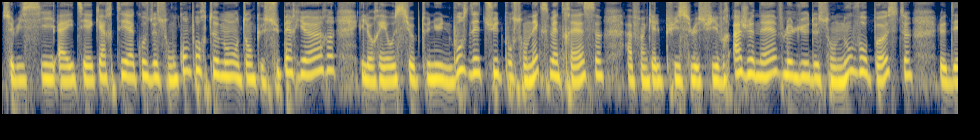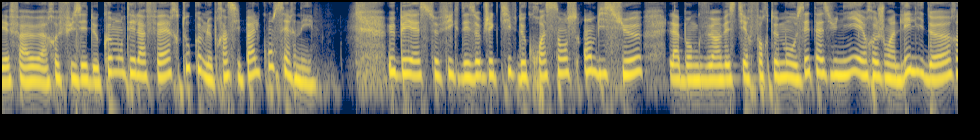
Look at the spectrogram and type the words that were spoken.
Celui-ci a été écarté à cause de son comportement en tant que supérieur. Il aurait aussi obtenu une bourse d'études pour son ex-maîtresse afin qu'elle puisse le suivre à Genève, le lieu de son nouveau nouveau poste. Le DFAE a refusé de commenter l'affaire, tout comme le principal concerné. UBS se fixe des objectifs de croissance ambitieux. La banque veut investir fortement aux États-Unis et rejoindre les leaders.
